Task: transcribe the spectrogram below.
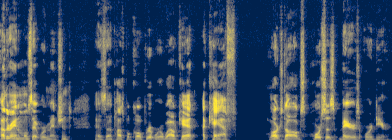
Other animals that were mentioned as a possible culprit were a wildcat, a calf, large dogs, horses, bears, or deer.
